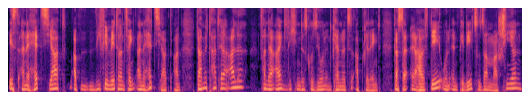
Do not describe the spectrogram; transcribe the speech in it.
ist eine Hetzjagd, ab wie viel Metern fängt eine Hetzjagd an? Damit hat er alle von der eigentlichen Diskussion in Chemnitz abgelenkt. Dass da AfD und NPD zusammen marschieren,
